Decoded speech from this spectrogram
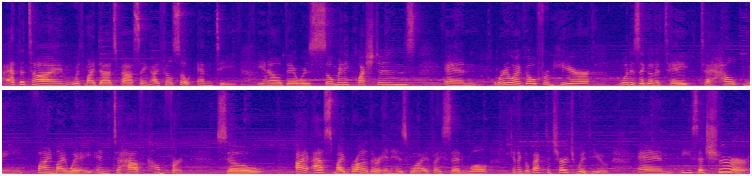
at the time, with my dad's passing, I felt so empty. You know, there was so many questions, and where do I go from here? What is it going to take to help me find my way and to have comfort? So, I asked my brother and his wife. I said, "Well, can I go back to church with you?" And he said, "Sure."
